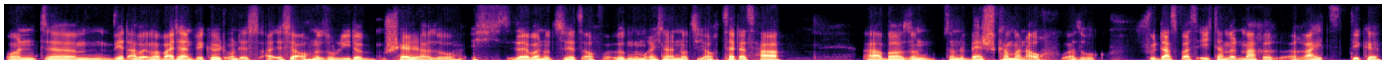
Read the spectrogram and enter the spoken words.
und ähm, wird aber immer weiterentwickelt und ist, ist ja auch eine solide Shell. Also ich selber nutze jetzt auf irgendeinem Rechner nutze ich auch ZSH, aber so, ein, so eine Bash kann man auch, also für das, was ich damit mache, reizt dicke.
